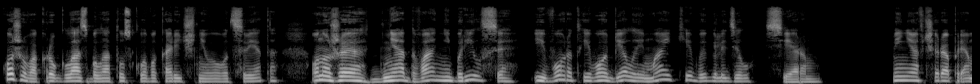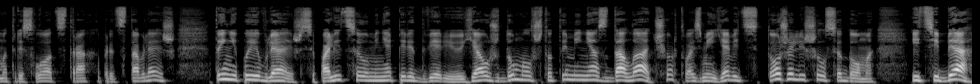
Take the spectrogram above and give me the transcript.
Кожа вокруг глаз была тусклого коричневого цвета. Он уже дня два не брился, и ворот его белой майки выглядел серым. Меня вчера прямо трясло от страха, представляешь? Ты не появляешься, полиция у меня перед дверью. Я уж думал, что ты меня сдала. Черт возьми, я ведь тоже лишился дома. И тебя,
